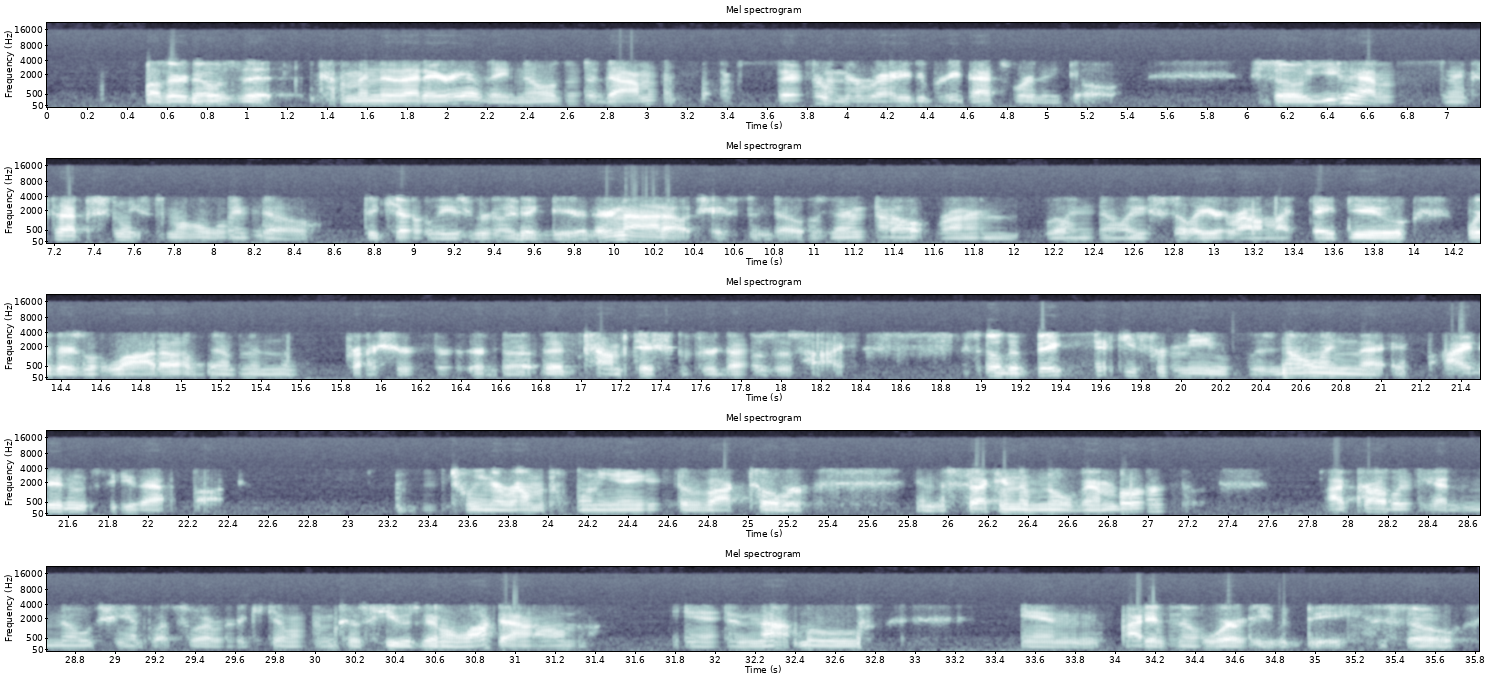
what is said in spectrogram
other does that come into that area, they know that the dominant buck's there when they're ready to breed. That's where they go. So you have an exceptionally small window to kill these really big deer. They're not out chasing does. They're not out running willy nilly, silly around like they do where there's a lot of them and the pressure, the, the competition for does is high. So the big key for me was knowing that if I didn't see that buck, between around the 28th of October and the 2nd of November, I probably had no chance whatsoever to kill him because he was going to lock down and not move, and I didn't know where he would be. So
